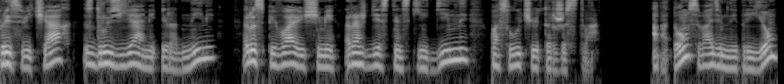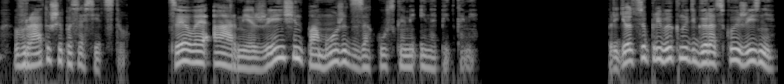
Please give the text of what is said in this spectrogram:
при свечах, с друзьями и родными, распевающими рождественские гимны по случаю торжества. А потом свадебный прием в ратуше по соседству. Целая армия женщин поможет с закусками и напитками. «Придется привыкнуть к городской жизни»,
